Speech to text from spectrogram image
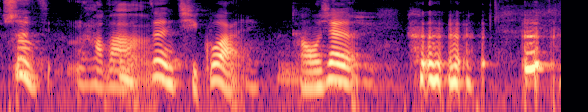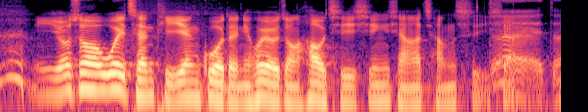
是好吧，这很奇怪。好，我现在你有时候未曾体验过的，你会有一种好奇心，想要尝试一下。对对，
